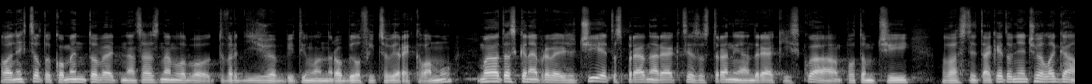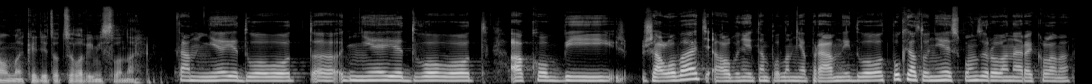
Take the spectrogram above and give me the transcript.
ale nechcel to komentovať na záznam, lebo tvrdí, že by tým len robil Ficovi reklamu. Moja otázka najprv je, že či je to správna reakcia zo strany Andreja Kisku a potom či vlastne takéto niečo je legálne, keď je to celé vymyslené tam nie je dôvod, e, nie je dôvod akoby žalovať, alebo nie je tam podľa mňa právny dôvod, pokiaľ to nie je sponzorovaná reklama.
